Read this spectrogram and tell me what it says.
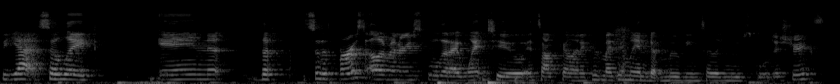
But yeah, so like in the so the first elementary school that I went to in South Carolina because my family ended up moving, so like moved school districts.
